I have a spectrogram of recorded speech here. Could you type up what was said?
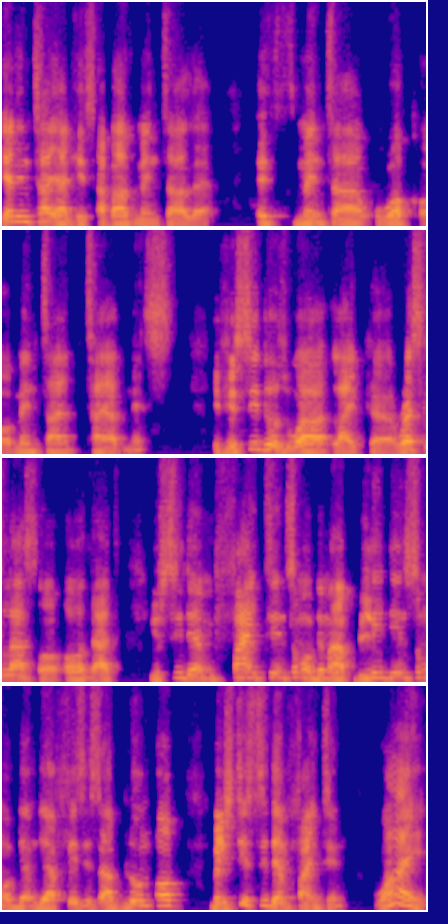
getting tired is about mental, uh, it's mental work or mental tiredness. If you see those who are like uh, wrestlers or all that, you see them fighting. Some of them are bleeding. Some of them, their faces are blown up, but you still see them fighting. Why?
